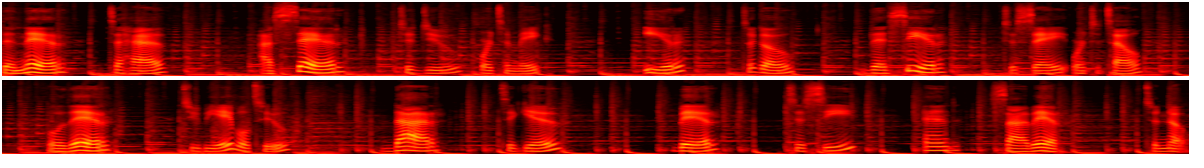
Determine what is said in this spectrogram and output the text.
tener, to have, hacer, to do or to make, ir, to go, decir, to say or to tell, poder, to be able to, dar, to give, ver, to see, and saber, to know.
